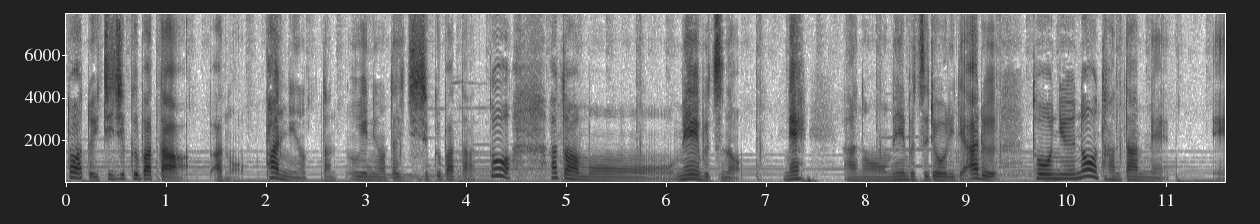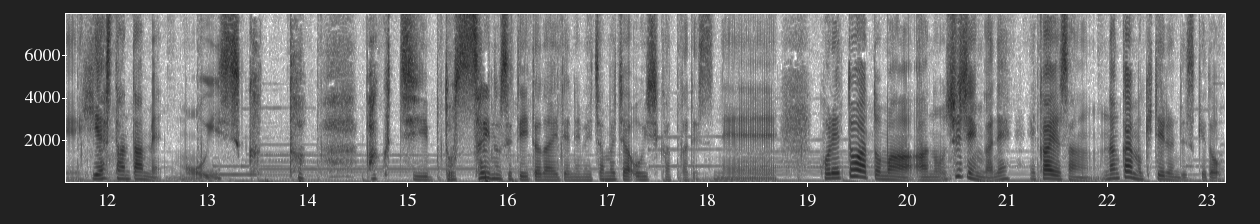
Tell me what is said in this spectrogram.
と、あと、いちじくバター、あの、パンに乗った、上に乗ったいちじくバターと、あとはもう、名物のね、あの、名物料理である豆乳の担々麺えー、冷やし担々麺。もう美味しかった。パクチーどっさり乗せていただいてねめちゃめちゃ美味しかったですね。これとあとまああの主人がねかゆさん何回も来てるんですけど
